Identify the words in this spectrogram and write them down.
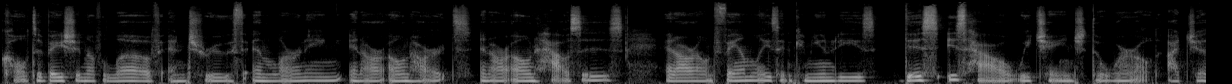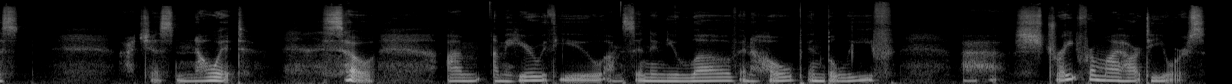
cultivation of love and truth and learning in our own hearts, in our own houses, in our own families and communities this is how we change the world. I just I just know it. So I'm I'm here with you. I'm sending you love and hope and belief uh, straight from my heart to yours.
